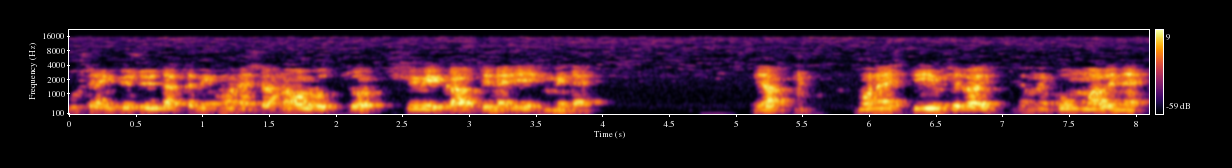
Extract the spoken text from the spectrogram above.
usein kysytään, että millainen se on ollut tuo kivikautinen ihminen. Ja monesti ihmisillä on sellainen kummallinen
